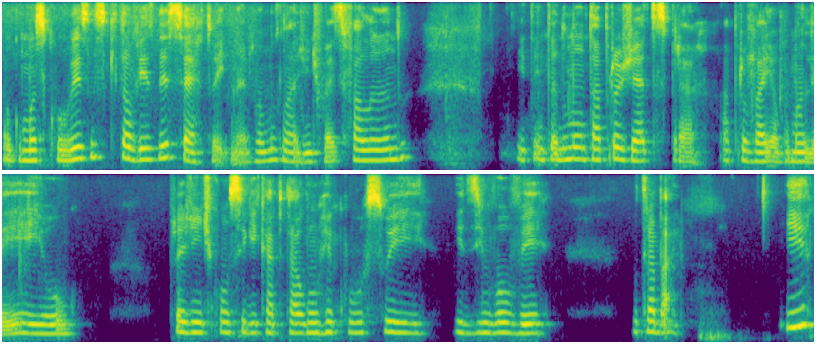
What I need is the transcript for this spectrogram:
algumas coisas que talvez dê certo aí, né? Vamos lá, a gente vai se falando e tentando montar projetos para aprovar em alguma lei ou para a gente conseguir captar algum recurso e, e desenvolver o trabalho. E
